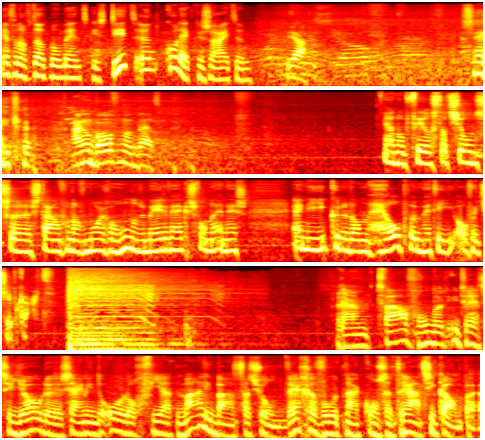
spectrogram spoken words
En vanaf dat moment is dit een collectors item. Ja, zeker. Hang hem boven mijn bed. Ja, en op veel stations uh, staan vanaf morgen honderden medewerkers van de NS. En die kunnen dan helpen met die OV-chipkaart. Ruim 1200 Utrechtse Joden zijn in de oorlog via het Malibaanstation weggevoerd naar concentratiekampen.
